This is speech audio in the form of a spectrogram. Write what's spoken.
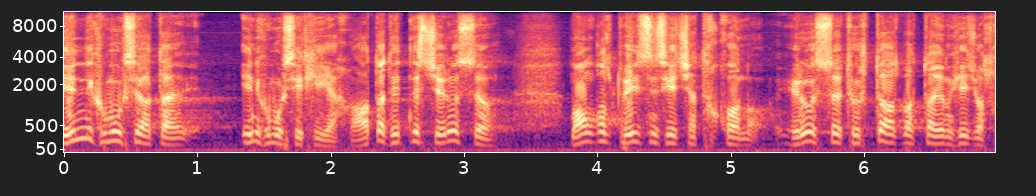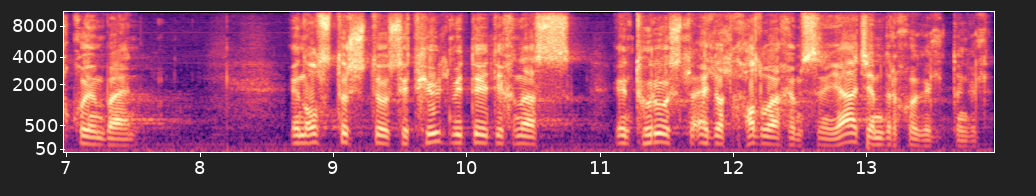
энэ хүмүүсээ одоо энэ хүмүүс эрхийг яах вэ? Одоо тэднээс ч ерөөсөө Монголд бизнес хийж чадахгүй ерөөсөө төртэй холбоотой юм хийж болохгүй юм байна. Энэ улс төрчдөө сэтгэл мэдээллийнхнаас энэ төрөөс аль болох хол байх юмсан яаж амьдрах вэ гэлдэг ингээл.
